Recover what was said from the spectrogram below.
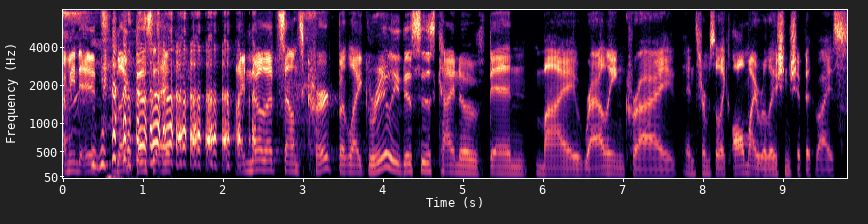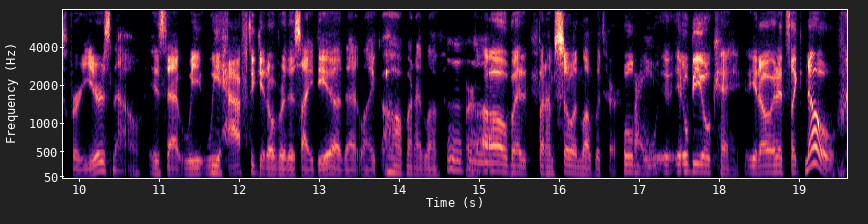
I mean, it's like this. I, I know that sounds curt, but like really, this has kind of been my rallying cry in terms of like all my relationship advice for years now is that we we have to get over this idea that like, oh, but I love her. Or, mm-hmm. oh, but but I'm so in love with her. Well, Right. it'll be okay, you know. And it's like, no,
